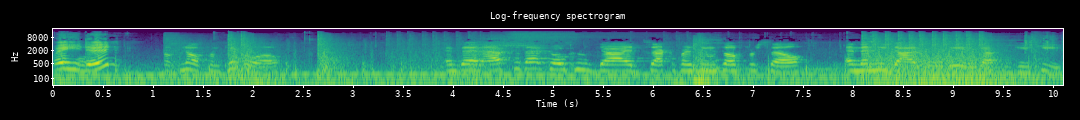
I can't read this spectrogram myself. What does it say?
Wait, he did? No, from Piccolo. And then after that, Goku died sacrificing himself for Cell. And then he died of old age after GT.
